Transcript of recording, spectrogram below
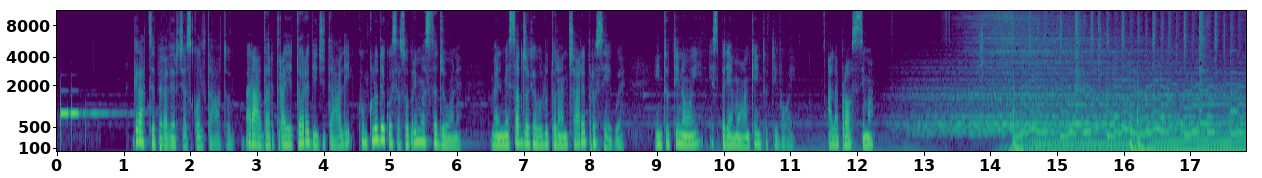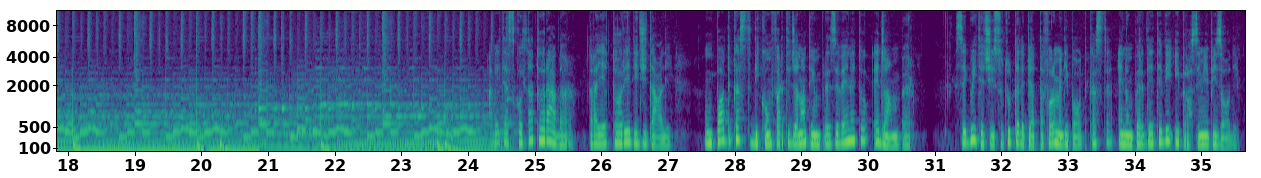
Grazie per averci ascoltato. Radar Traiettorie Digitali conclude questa sua prima stagione, ma il messaggio che ha voluto lanciare prosegue, in tutti noi e speriamo anche in tutti voi. Alla prossima! Avete ascoltato Radar Traiettorie Digitali, un podcast di Confartigianato Imprese Veneto e Jumper. Seguiteci su tutte le piattaforme di podcast e non perdetevi i prossimi episodi.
